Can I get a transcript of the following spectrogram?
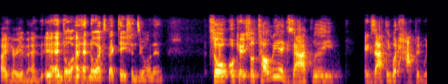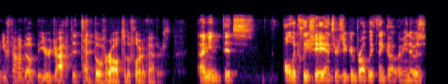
I hear you, man. It- I had no I had no expectations going in. So okay, so tell me exactly exactly what happened when you found out that you're drafted 10th overall to the Florida Panthers. I mean, it's all the cliche answers you can probably think of. I mean, it was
